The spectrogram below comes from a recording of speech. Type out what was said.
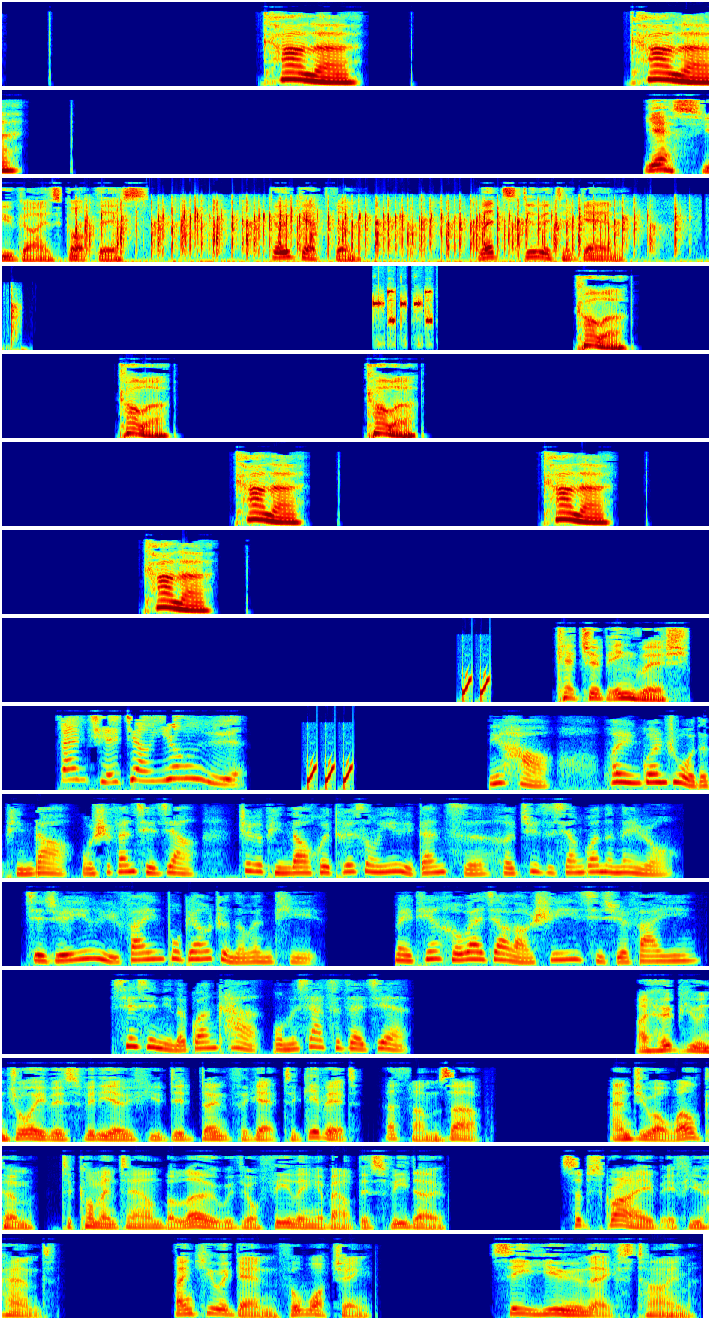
color, color. Yes, you guys got this. Go get them. Let's do it again. Color, color, color, color, color, color. ketchup English. 番茄酱英语。你好，欢迎关注我的频道，我是番茄酱。这个频道会推送英语单词和句子相关的内容， 解决英语发音不标准的问题。每天和外教老师一起学发音。谢谢你的观看，我们下次再见。 I hope you enjoy this video. If you did, don't forget to give it a thumbs up. And you are welcome to comment down below with your feeling about this video. Subscribe if you haven't. Thank you again for watching. See you next time.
